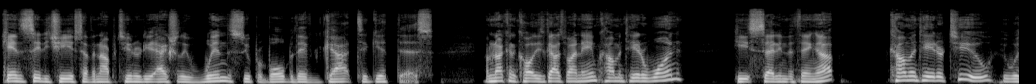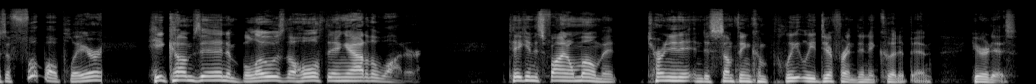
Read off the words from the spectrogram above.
Kansas City Chiefs have an opportunity to actually win the Super Bowl, but they've got to get this. I'm not going to call these guys by name. Commentator one, he's setting the thing up. Commentator two, who was a football player, he comes in and blows the whole thing out of the water, taking his final moment, turning it into something completely different than it could have been. Here it is.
